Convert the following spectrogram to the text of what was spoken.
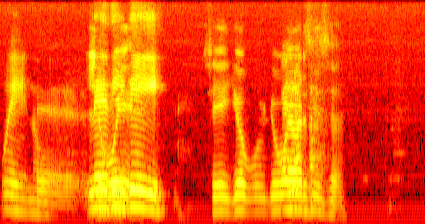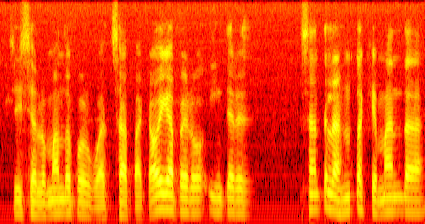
Bueno, eh, le diré. Sí, yo, yo voy a ver si se, si se lo mando por WhatsApp acá. Oiga, pero interesante las notas que manda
